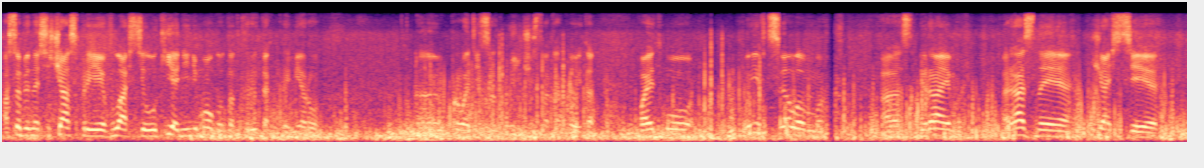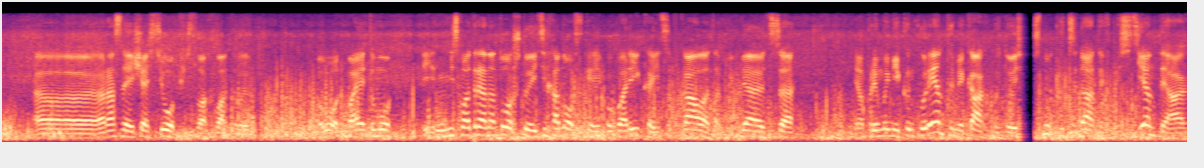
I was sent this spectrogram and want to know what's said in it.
особенно сейчас при власти Луки, они не могут открыто, к примеру, э, проводить сотрудничество какое-то. Поэтому мы в целом э, собираем разные части, э, разные части общества охватываем. Вот, поэтому, несмотря на то, что и Тихановская, и Бабарика, и Цепкала там являются э, прямыми конкурентами, как бы, то есть, ну, кандидаты в президенты, а,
